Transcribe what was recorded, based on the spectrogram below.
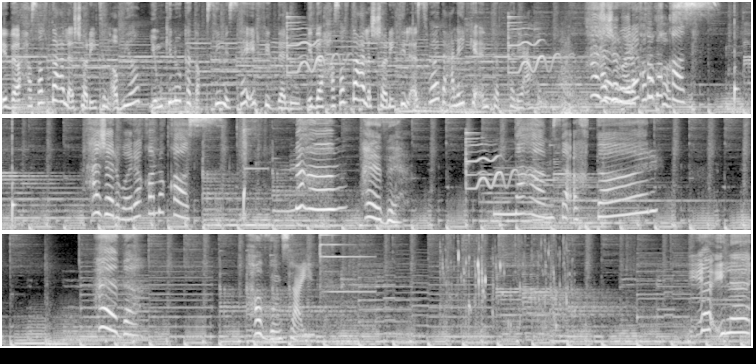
إذا حصلت على شريط أبيض يمكنك تقسيم السائل في الدلو. إذا حصلت على الشريط الأسود عليك أن تبتلعه. حجر ورقة مقص حجر ورقة مقص نعم. هذا نعم سأختار هذا. حظ سعيد. يا إلهي.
